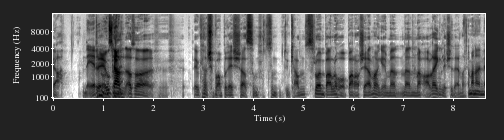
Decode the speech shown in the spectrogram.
Ja. Er Det det er jo, kan, altså, det er jo kanskje bare Berisha som, som Du kan slå en ball og håpe det skjer noe, men, men vi har egentlig ikke det, nei. Men han,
